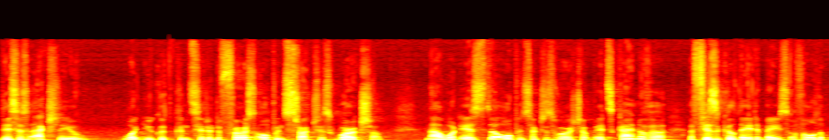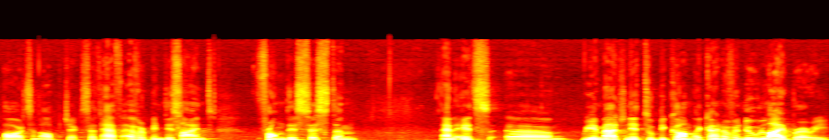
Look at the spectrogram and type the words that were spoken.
This is actually what you could consider the first open structures workshop. Now, what is the Open Structures Workshop? It's kind of a, a, physical database of all the parts and objects that have ever been designed from this system. And it's, um, we imagine it to become a kind of a new library,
